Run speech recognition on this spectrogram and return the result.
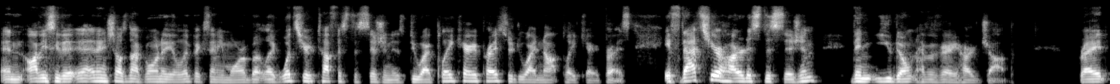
And obviously, the NHL is not going to the Olympics anymore. But like, what's your toughest decision? Is do I play Carey Price or do I not play Carey Price? If that's your hardest decision, then you don't have a very hard job, right?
